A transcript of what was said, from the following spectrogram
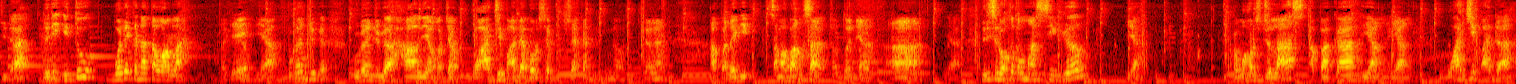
Tidak. Jadi itu boleh kena tawar lah. Oke ya. Bukan juga bukan juga hal yang macam wajib ada baru saya saya akan no, jangan apalagi sama bangsa contohnya. Ah ya. Jadi sewaktu kamu masih single ya. Kamu harus jelas apakah yang yang wajib ada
